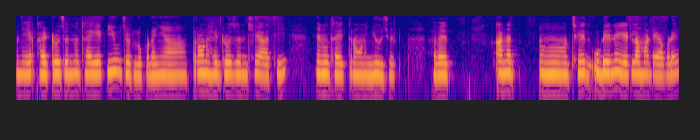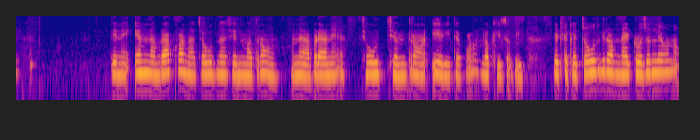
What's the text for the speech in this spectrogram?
અને એક હાઇડ્રોજનનું થાય એક યુ જેટલું, પણ અહીંયા ત્રણ હાઇડ્રોજન છે આથી, એનું થાય ત્રણ યુ જેટલું. હવે આના છેદ ઉડે નહીં એટલા માટે આપણે તેને એમ નામ રાખવાના, ચૌદના છેદમાં ત્રણ, અને આપણે આને ચૌદ જેમ ત્રણ એ રીતે પણ લખી શકીએ. એટલે કે ચૌદ ગ્રામ નાઇટ્રોજન લેવાનું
